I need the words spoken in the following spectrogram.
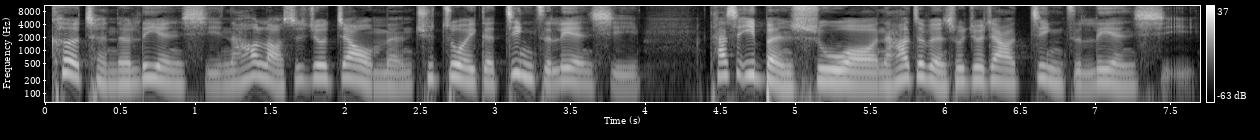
课程的练习，然后老师就叫我们去做一个镜子练习。它是一本书哦，然后这本书就叫《镜子练习》，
